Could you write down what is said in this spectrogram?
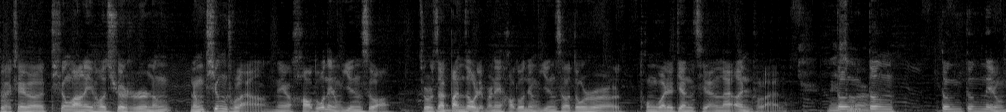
对，这个听完了以后，确实能能听出来啊，那个好多那种音色，就是在伴奏里边那好多那种音色都是通过这电子琴来摁出来的，噔噔噔噔那种，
